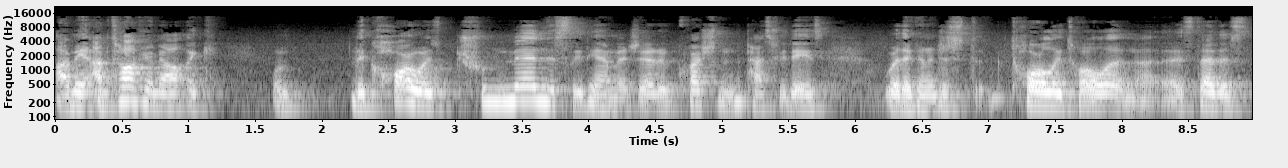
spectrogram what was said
I mean, I'm talking about like when the car was tremendously damaged. I had a question in the past few days where they're going to just totally total it. And uh, instead, there's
